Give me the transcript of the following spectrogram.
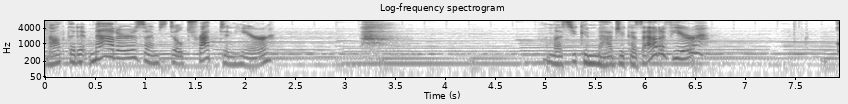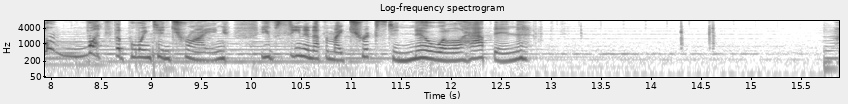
Not that it matters, I'm still trapped in here. Unless you can magic us out of here. Oh, what's the point in trying? You've seen enough of my tricks to know what'll happen.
